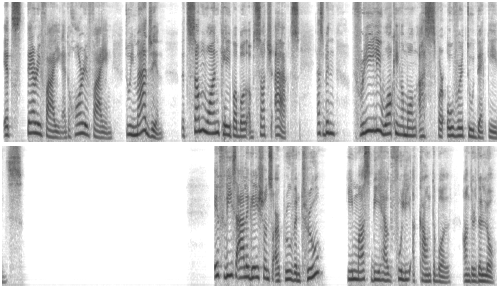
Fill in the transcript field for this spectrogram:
It's terrifying and horrifying to imagine that someone capable of such acts has been freely walking among us for over two decades. If these allegations are proven true, he must be held fully accountable under the law.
